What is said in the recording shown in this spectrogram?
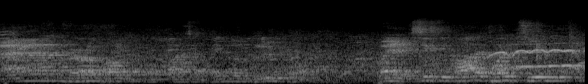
And her opponent, in the blue corner, weighing 65.2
